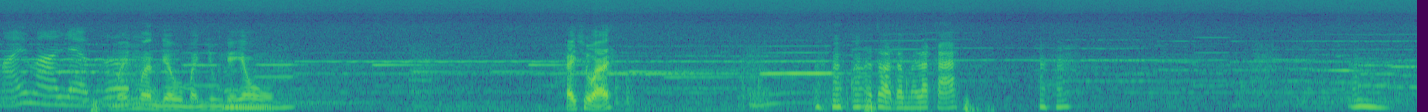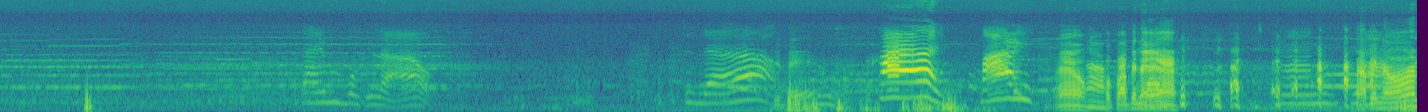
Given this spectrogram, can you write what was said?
ไม่มาเร็ว mấy mình đều mình dùng อื nhau ม thấy sủi ถอดทำไมล่ะคะอืมได้หมดแล้วแล้ว chết đéo ไปไป nào À, papa bên này à มัน à bên non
